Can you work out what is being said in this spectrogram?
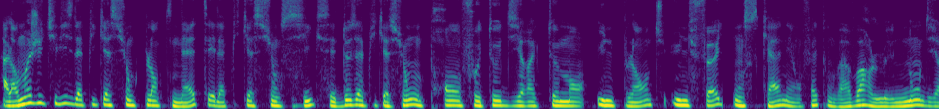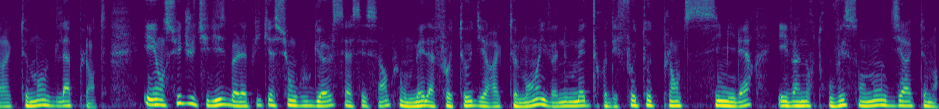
Alors moi, j'utilise l'application PlanteNet et l'application SIG. Ces deux applications, on prend en photo directement une plante, une feuille, on scanne et en fait, on va avoir le nom directement de la plante. Et ensuite, j'utilise bah, l'application Google. C'est assez simple. On met la photo directement. Il va nous mettre des photos de plantes similaires et il va nous retrouver son nom directement.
